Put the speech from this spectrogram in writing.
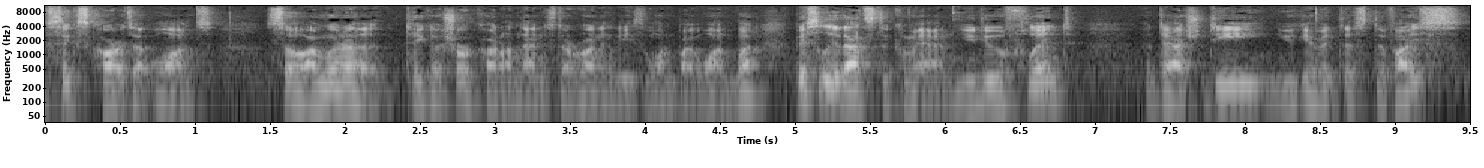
six cards at once. So I'm going to take a shortcut on that and start running these one by one. But basically that's the command. You do a flint, a dash D, you give it this device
